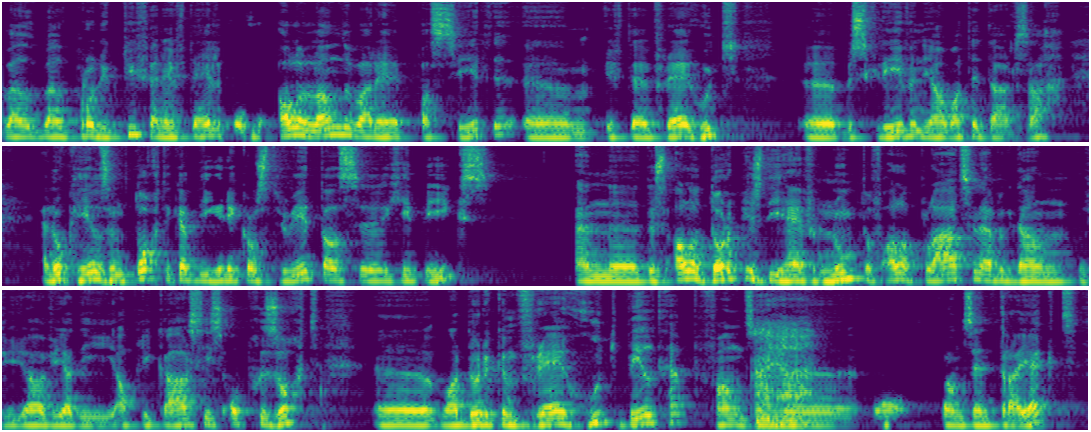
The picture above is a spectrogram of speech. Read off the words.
wel, wel productief. En heeft eigenlijk over alle landen waar hij passeerde, ehm, heeft hij vrij goed beschreven ja, wat hij daar zag. En ook heel zijn tocht, ik heb die gereconstrueerd als GPX. En dus alle dorpjes die hij vernoemt, of alle plaatsen, heb ik dan via, via die applicaties opgezocht. Waardoor ik een vrij goed beeld heb van zijn, ah, ja. uh, van zijn traject.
